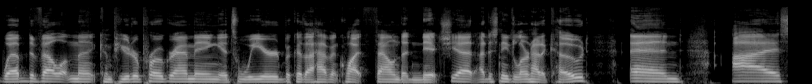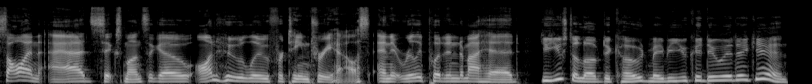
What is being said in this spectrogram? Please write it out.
web development, computer programming. It's weird because I haven't quite found a niche yet. I just need to learn how to code. And I saw an ad six months ago on Hulu for Team Treehouse, and it really put into my head, you used to love to code, maybe you could do it again.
